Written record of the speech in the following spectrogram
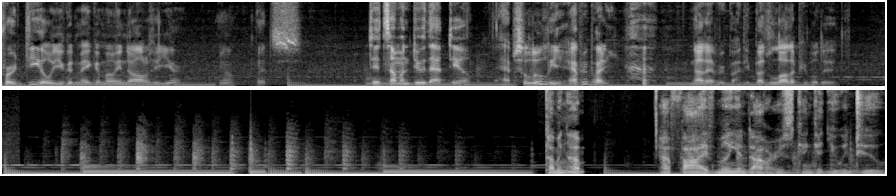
per deal? You could make a million dollars a year. You know, that's Did someone do that deal? absolutely everybody. not everybody, but a lot of people did. Coming up, how $5 million can get you into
